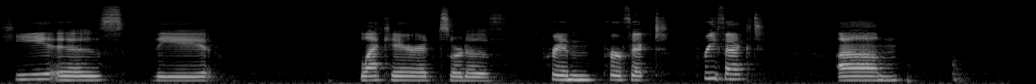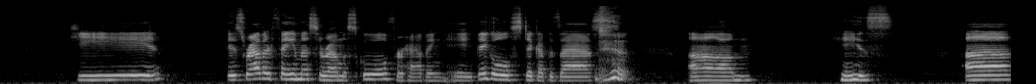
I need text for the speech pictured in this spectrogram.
he is the black-haired sort of prim, perfect prefect. Um, he is rather famous around the school for having a big ol' stick up his ass. um, he's Uh,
